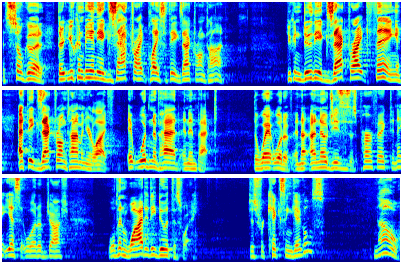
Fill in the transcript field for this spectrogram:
It's so good. There, you can be in the exact right place at the exact wrong time. You can do the exact right thing at the exact wrong time in your life. It wouldn't have had an impact the way it would have. And I, I know Jesus is perfect, and it, yes, it would have, Josh. Well, then why did he do it this way? Just for kicks and giggles? No.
